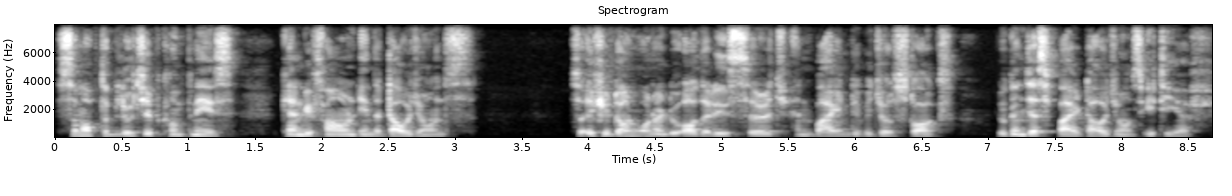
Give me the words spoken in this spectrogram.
Some of the blue chip companies can be found in the Dow Jones. So if you don't want to do all the research and buy individual stocks, you can just buy Dow Jones ETF.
